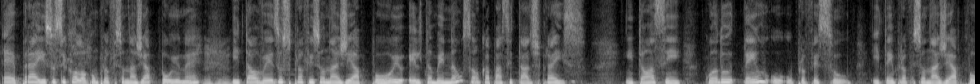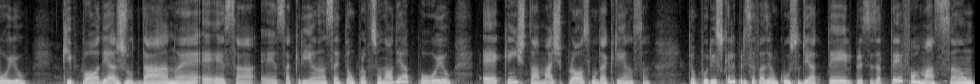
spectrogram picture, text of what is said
É, para isso se colocam um profissionais de apoio, né? Uhum. E talvez os profissionais de apoio, eles também não são capacitados para isso. Então, assim, quando tem o, o professor e tem profissionais de apoio que pode ajudar não é, é, essa, essa criança. Então, o profissional de apoio é quem está mais próximo da criança. Então, por isso que ele precisa fazer um curso de AT, ele precisa ter formação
